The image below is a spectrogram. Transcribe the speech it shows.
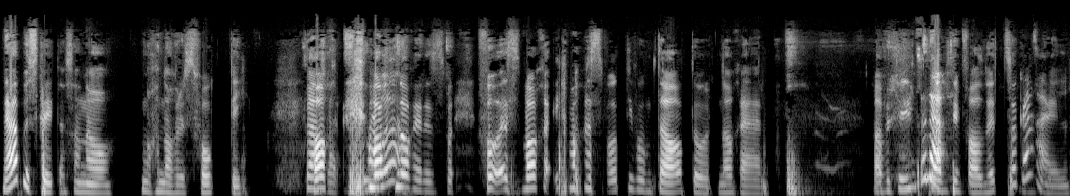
Nein, aber es geht also noch. Ich mache nachher ein Foto. Mach, zu nachher ein, es mache, ich mache ein Foto vom Tatort nachher. Aber sonst Genau. ist es im Fall nicht so geil.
